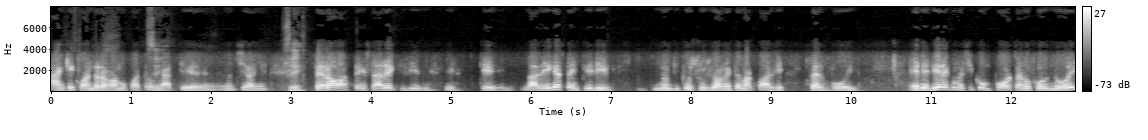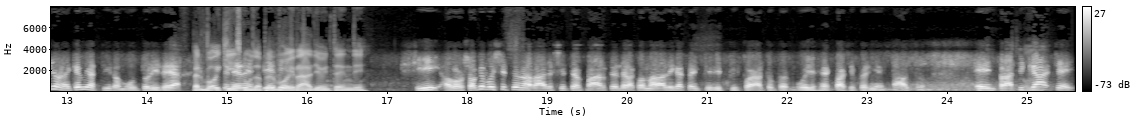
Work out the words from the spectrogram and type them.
anche quando eravamo quattro sì. gatti e non c'era niente. Sì. Però a pensare che, che la Lega sta in piedi non dico esclusivamente ma quasi per voi e vedere come si comportano con noi non è che mi attira molto l'idea. Per voi chi scusa? Per voi radio intendi? Sì, allora so che voi siete una radio, siete a parte della cosa, ma la Lega sta in piedi più fatto per voi, è quasi per nient'altro. E in pratica, cioè,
